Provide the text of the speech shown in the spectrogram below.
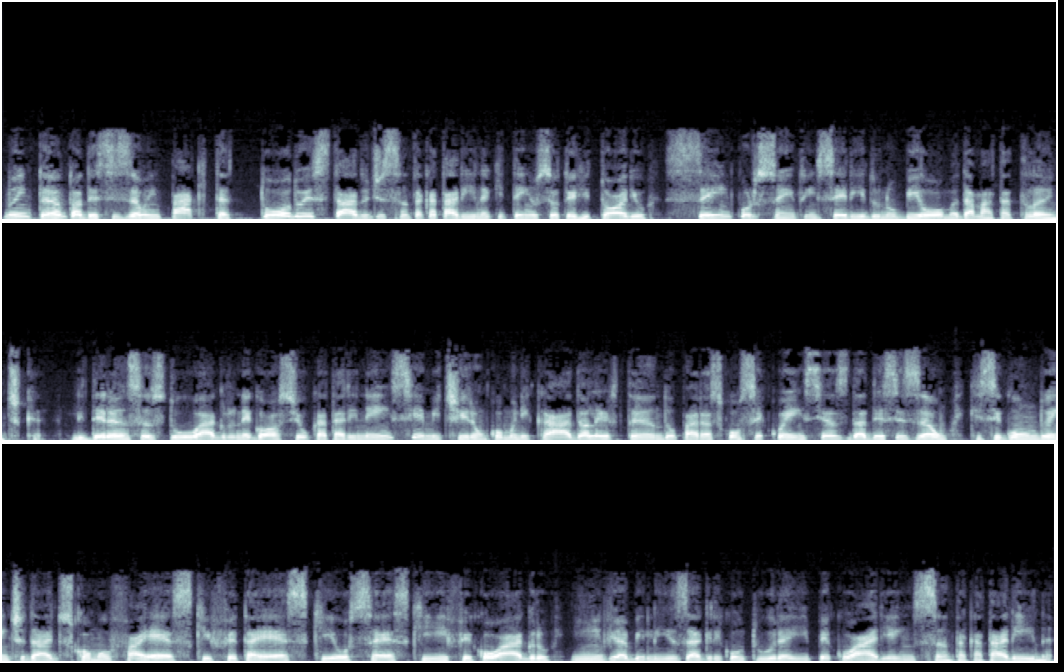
No entanto, a decisão impacta todo o estado de Santa Catarina, que tem o seu território 100% inserido no bioma da Mata Atlântica. Lideranças do agronegócio catarinense emitiram comunicado alertando para as consequências da decisão que, segundo entidades como FAESC, FETAESC, OSESC e FECOAGRO, inviabiliza a agricultura e pecuária em Santa Catarina.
